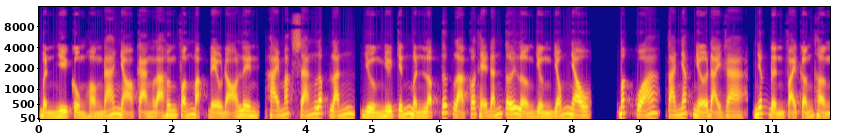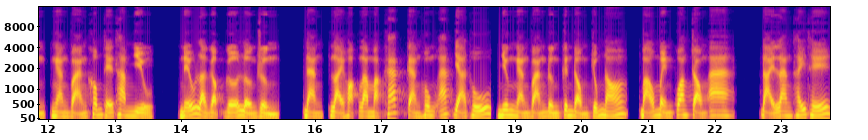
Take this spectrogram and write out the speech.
Bình Nhi cùng hòn đá nhỏ càng là hưng phấn mặt đều đỏ lên, hai mắt sáng lấp lánh, dường như chính mình lập tức là có thể đánh tới lợn rừng giống nhau. Bất quá, ta nhắc nhở đại ra, nhất định phải cẩn thận, ngàn vạn không thể tham nhiều. Nếu là gặp gỡ lợn rừng, đàn, lại hoặc là mặt khác càng hung ác giả thú, nhưng ngàn vạn đừng kinh động chúng nó, bảo mệnh quan trọng a Đại lang thấy thế,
